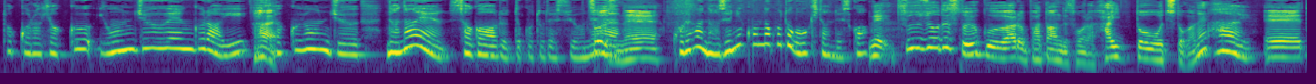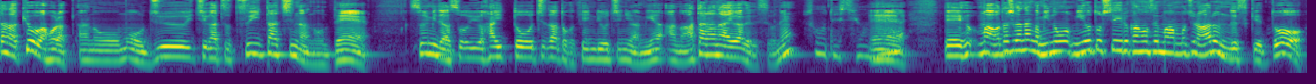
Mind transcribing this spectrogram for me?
だから140円ぐらい、はい、147円差があるってことですよね。そうですね。これはなぜにこんなことが起きたんですか？ね、通常ですとよくあるパターンです。ほら、配当落ちとかね。はい。えー、ただ今日はほら、あの、もう11月1日なので、そういう意味ではそういう配当落ちだとか権利落ちには見あの当たらないわけですよね。そうですよね。えー、で、まあ私がなんか見の見落としている可能性ももちろんあるんですけど、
